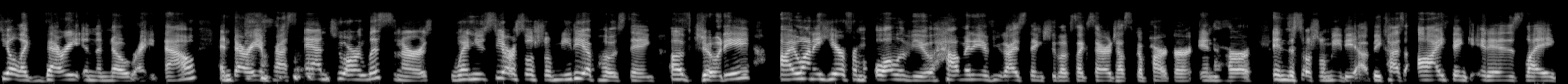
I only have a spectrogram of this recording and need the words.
feel like very in the know right now and very impressed. and to our listeners, when you see our social media posting of Jody, I want to hear from all of you how many of you guys think she looks like Sarah Jessica Parker in her in the social media because I think it is like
